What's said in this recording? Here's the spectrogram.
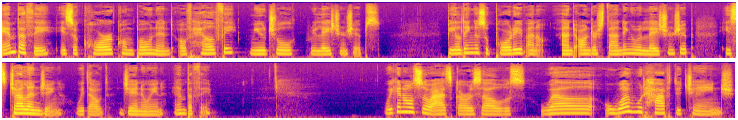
Empathy is a core component of healthy mutual relationships. Building a supportive and, and understanding relationship is challenging without genuine empathy. We can also ask ourselves well, what would have to change?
